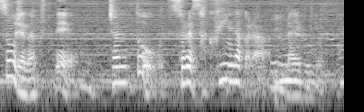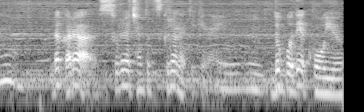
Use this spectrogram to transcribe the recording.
そうじゃなくてちゃんとそれは作品だからうん。ライブもだからそれはちゃんと作らないといけない。どこでこういう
